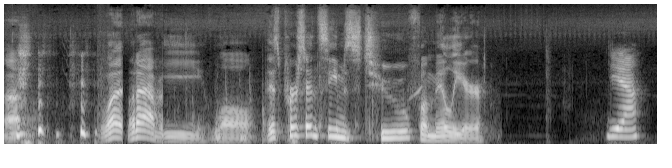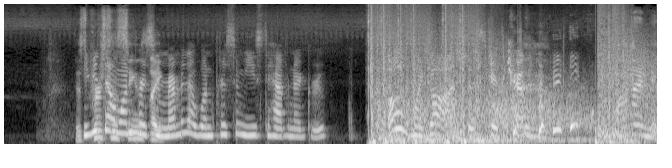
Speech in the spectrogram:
Uh, what? What happened? E, lol. This person seems too familiar. Yeah. This You get person that one seems person. like. Remember that one person we used to have in our group? Oh my gosh, that scared the crap out of me. Behind me.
